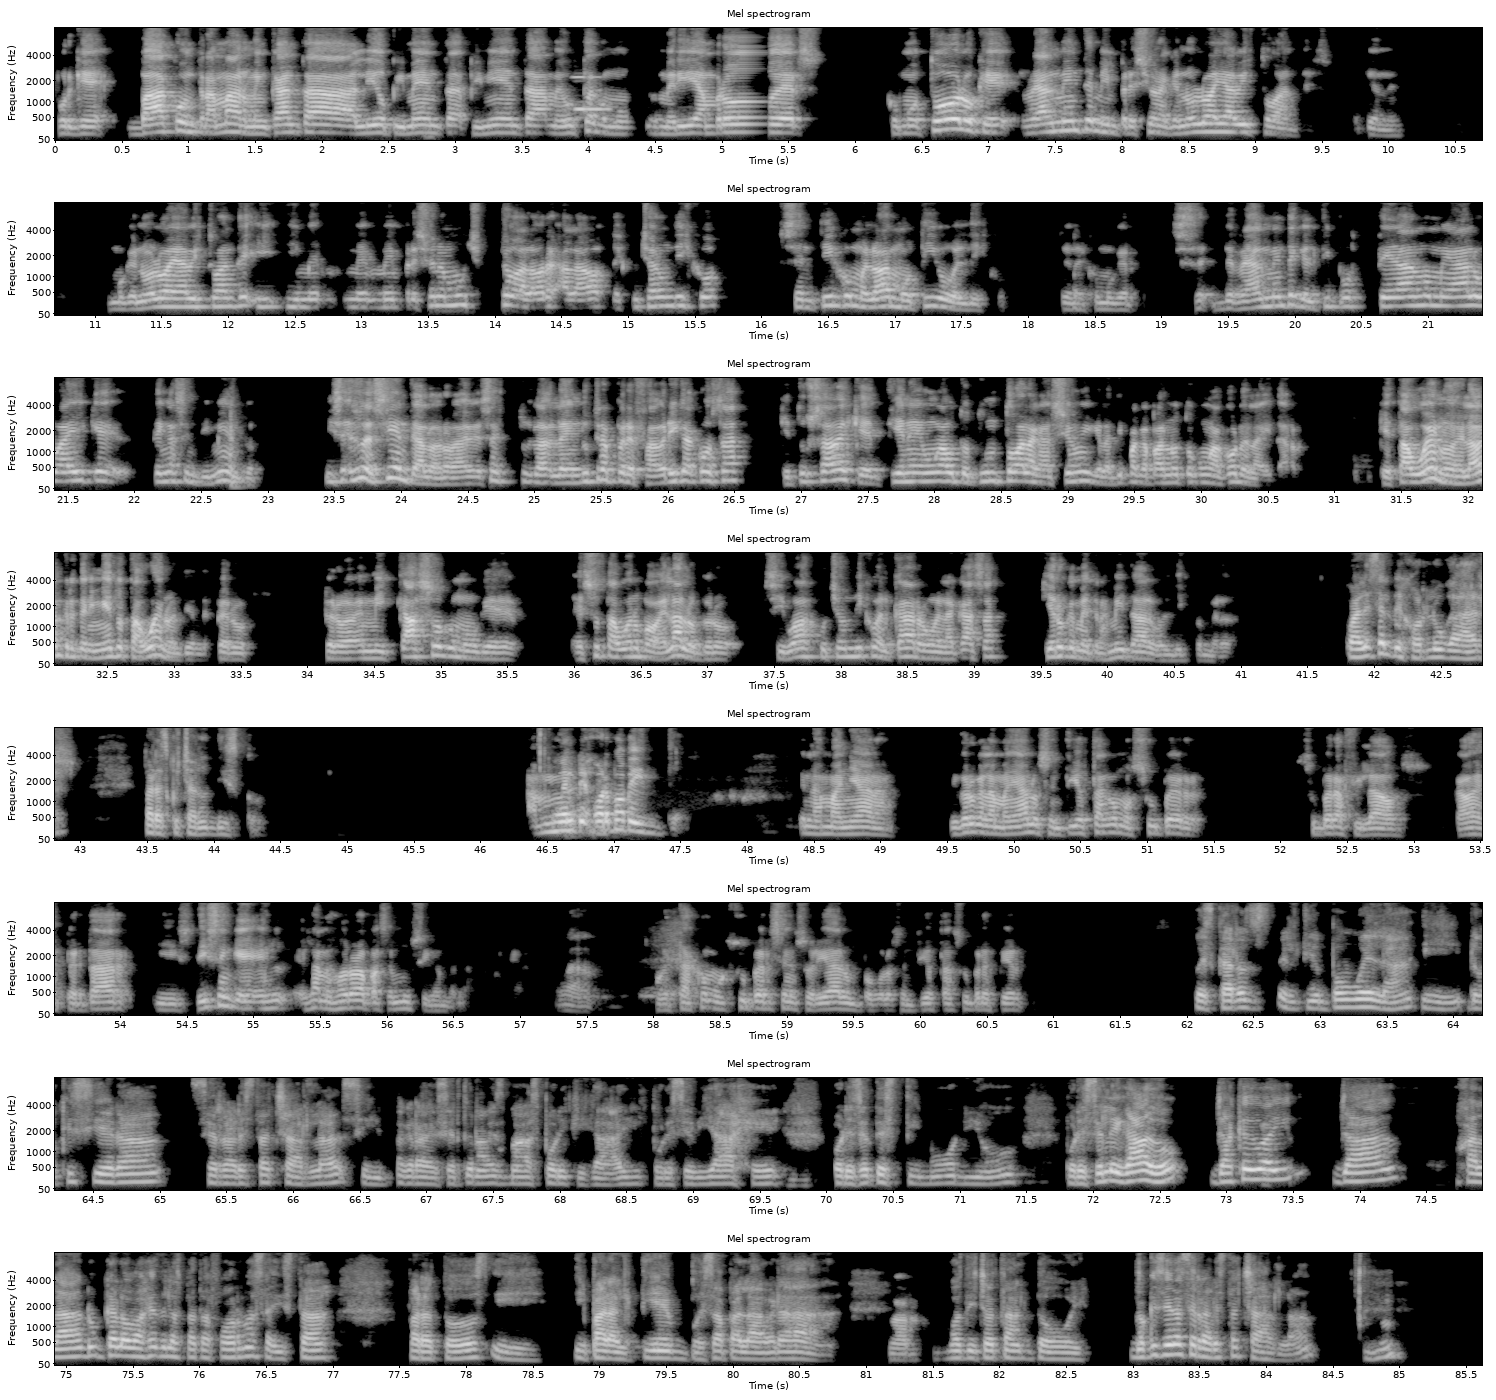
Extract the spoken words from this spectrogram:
Porque va a contramano, me encanta Lido Pimenta, Pimienta, me gusta como los Meridian Brothers, como todo lo que realmente me impresiona, que no lo haya visto antes, ¿entiendes? Como que no lo haya visto antes y, me, me, impresiona mucho a la, hora, a la hora de escuchar un disco, sentir como el lado emotivo del disco, ¿entiendes? Como que realmente que el tipo esté dándome algo ahí que tenga sentimiento. Y eso se siente, Álvaro. A veces la, la industria prefabrica cosas que tú sabes que tiene un autotune toda la canción y que la tipa capaz no toca un acorde de la guitarra. Que está bueno, desde el lado de entretenimiento está bueno, ¿entiendes? Pero, pero en mi caso como que eso está bueno para bailarlo, pero si voy a escuchar un disco en el carro o en la casa, quiero que me transmita algo el disco, en verdad. ¿Cuál es el mejor lugar para escuchar un disco? A mí el mejor momento. En las mañanas. Yo creo que en las mañanas los sentidos están como súper, súper afilados. Acabas de despertar y dicen que es, es, la mejor hora para hacer música, en verdad. Wow. Porque estás como súper sensorial un poco, los sentidos están súper despiertos. Pues Carlos, el tiempo vuela y no quisiera cerrar esta charla sin agradecerte una vez más por Ikigai, por ese viaje, por ese testimonio, por ese legado. Ya quedó ahí, ya ojalá nunca lo bajes de las plataformas, ahí está para todos y, y para el tiempo, esa palabra hemos dicho tanto hoy. No quisiera cerrar esta charla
